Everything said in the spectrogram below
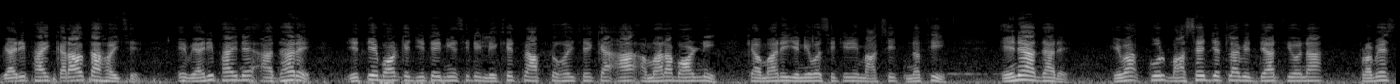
વેરીફાઈ કરાવતા હોય છે. એ વેરીફાઈને આધારે જે તે બોર્ડ કે જે તે યુનિવર્સિટી લેખિતમાં આપતું હોય છે કે આ અમારા બોર્ડની કે અમારી યુનિવર્સિટીની માર્કશીટ નથી. એને આધારે એવા કુલ બાસઠ જેટલા વિદ્યાર્થીઓના પ્રવેશ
